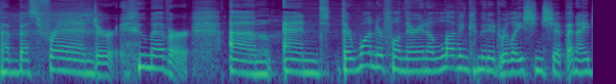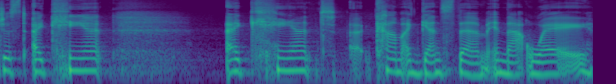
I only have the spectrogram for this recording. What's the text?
have a best friend, or whomever, um, and they're wonderful and they're in a loving, committed relationship, and I just I can't, I can't uh, come against them in that way.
